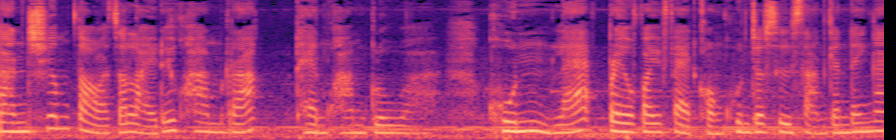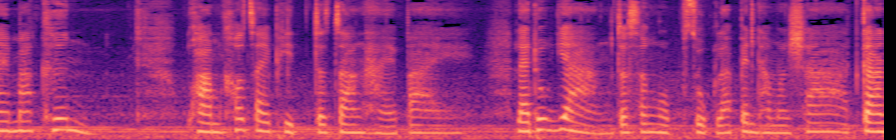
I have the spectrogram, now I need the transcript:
การเชื่อมต่อจะไหลด้วยความรักแทนความกลัว คุณและเปลวไฟแฝดของคุณจะสื่อสารกันได้ง่ายมากขึ้น ความเข้าใจผิดจะจางหายไป และทุกอย่างจะสงบสุขและเป็นธรรมชาติ การ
